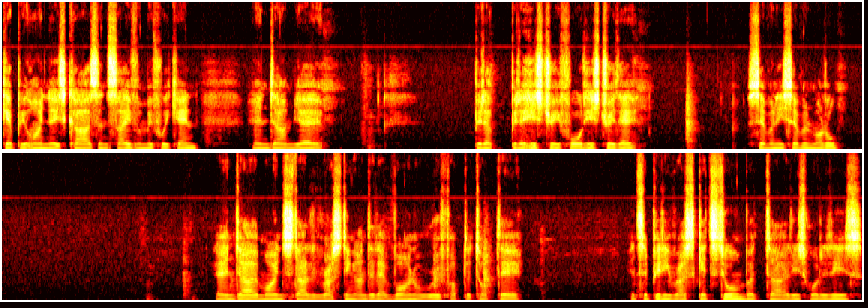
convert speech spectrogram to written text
get behind these cars and save them if we can. And um, yeah, bit of bit of history, Ford history there. 77 model. And uh, mine started rusting under that vinyl roof up the top there. It's a pity rust gets to them, but uh, it is what it is.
